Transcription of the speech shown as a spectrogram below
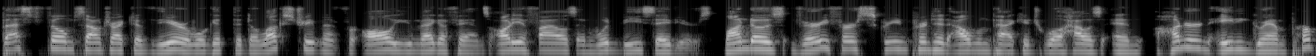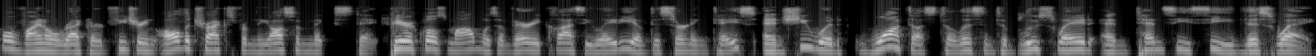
best film soundtrack of the year will get the deluxe treatment for all you mega fans, audiophiles, and would-be saviors. Mondo's very first screen printed album package will house an 180 gram purple vinyl record featuring all the tracks from the Awesome Mixtape. Peter Quill's mom was a very classy lady of discerning taste, and she would want us to listen to Blue Swede and 10cc this way.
